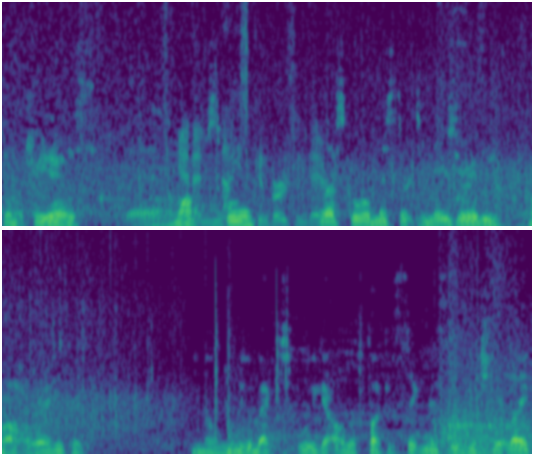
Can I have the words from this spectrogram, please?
film it for you guys. And I'm And off to nice school. there. Left school, missed 13 days already. Well, already, because you know, when you go back to school, you got all the fucking sicknesses and shit. Like,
